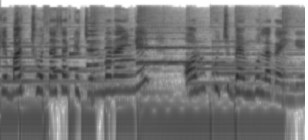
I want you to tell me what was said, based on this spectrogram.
इसके बाद छोटा सा किचन बनाएँगे और कुछ बेम्बू लगाएँगे।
